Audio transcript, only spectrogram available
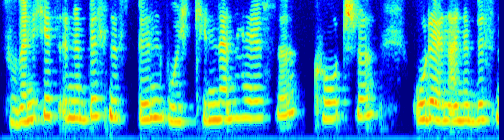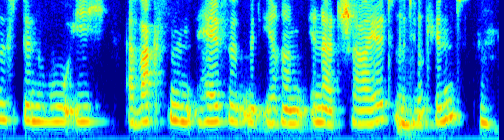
So, wenn ich jetzt in einem Business bin, wo ich Kindern helfe, coache, oder in einem Business bin, wo ich Erwachsenen helfe, mit ihrem Inner Child, mhm. mit dem mhm. Kind mhm.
